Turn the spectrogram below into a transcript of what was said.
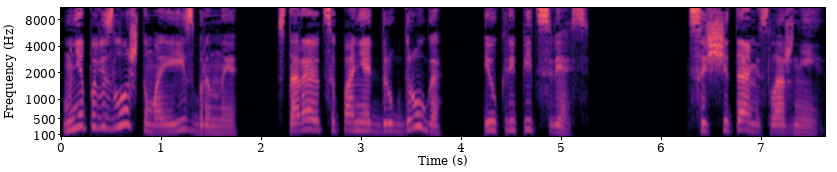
Мне повезло, что мои избранные стараются понять друг друга и укрепить связь. Со счетами сложнее.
